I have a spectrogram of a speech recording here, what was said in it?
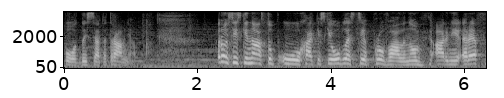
по 10 травня. Російський наступ у Харківській області провалено. Армії РФ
